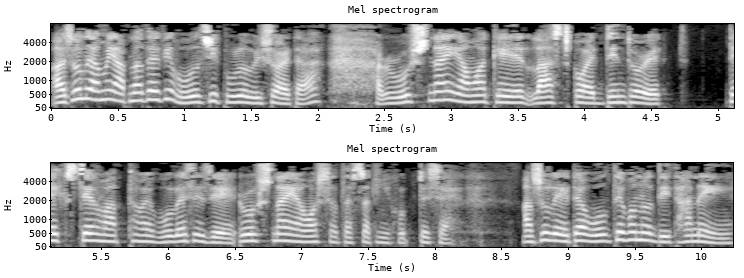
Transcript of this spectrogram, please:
আসলে আমি আপনাদেরকে বলছি পুরো বিষয়টা। রোশনাই আমাকে লাস্ট কয়েকদিন ধরে টেক্সটের মাধ্যমে বলেছে যে রোশনাই আমার সাথে চাকরি করতে চায়। আসলে এটা বলতে কোনো দ্বিধা নেই।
